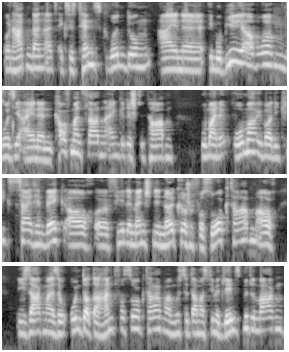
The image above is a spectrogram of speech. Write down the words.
und hatten dann als Existenzgründung eine Immobilie erworben, wo sie einen Kaufmannsladen eingerichtet haben, wo meine Oma über die Kriegszeit hinweg auch äh, viele Menschen in Neukirchen versorgt haben, auch ich sag mal so unter der Hand versorgt haben. Man musste damals viel mit Lebensmittelmarken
